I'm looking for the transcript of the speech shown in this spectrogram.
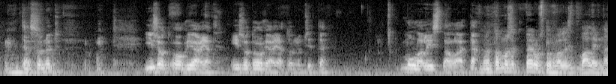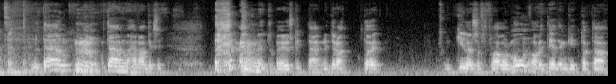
tässä on nyt isot ohjaajat, isot ohjaajat on nyt sitten mulla listalla. Että, Ne on tommoset perusturvalliset valinnat. no tää on, tää on vähän, anteeksi, nyt rupeaa yskittää. Nyt no, toi Killers of Flower Moon oli tietenkin tota,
